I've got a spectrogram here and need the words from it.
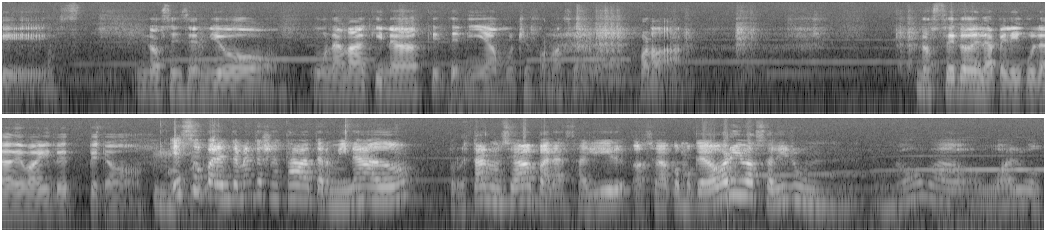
eh, no se incendió una máquina que tenía mucha información guardada. No sé lo de la película de Violet, pero Eso aparentemente ya estaba terminado, porque estaba anunciado para salir, o sea, como que ahora iba a salir un Nova o algo.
